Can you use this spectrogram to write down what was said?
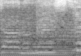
area 우리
